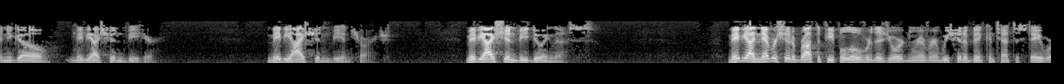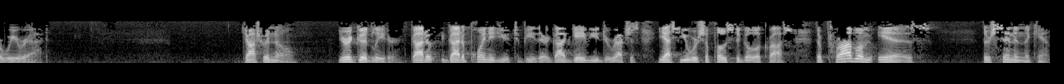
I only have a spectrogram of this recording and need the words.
and you go, maybe I shouldn't be here? Maybe I shouldn't be in charge. Maybe I shouldn't be doing this. Maybe I never should have brought the people over the Jordan River, and we should have been content to stay where we were at. Joshua, no. You're a good leader. God, God appointed you to be there. God gave you directions. Yes, you were supposed to go across. The problem is there's sin in the camp.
